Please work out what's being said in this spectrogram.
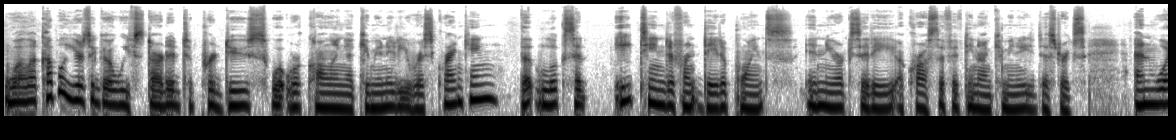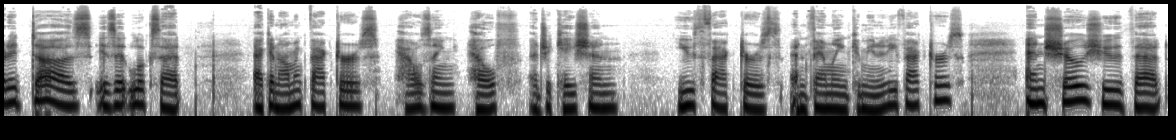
Well, a couple years ago, we've started to produce what we're calling a community risk ranking that looks at 18 different data points in New York City across the 59 community districts. And what it does is it looks at economic factors, housing, health, education, youth factors, and family and community factors, and shows you that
